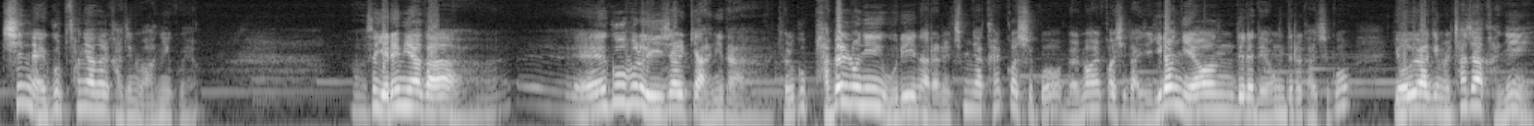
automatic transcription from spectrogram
친애굽 성향을 가진 왕이고요. 그래서 예레미야가 애굽을 의지할 게 아니다. 결국 바벨론이 우리나라를 침략할 것이고 멸망할 것이다. 이런 예언들의 내용들을 가지고 여호야김을 찾아가니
